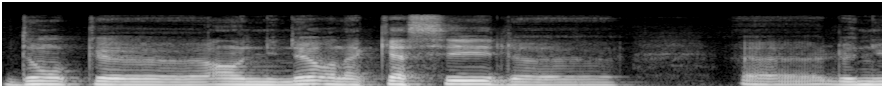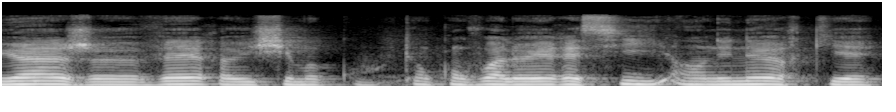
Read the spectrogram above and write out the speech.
donc euh, en une heure on a cassé le, euh, le nuage vers Ishimoku. Donc on voit le RSI en une heure qui est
